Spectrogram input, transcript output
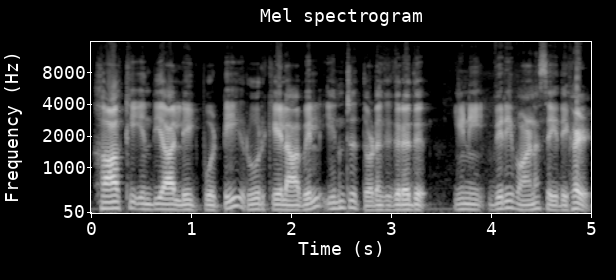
ஹாக்கி இந்தியா லீக் போட்டி ரூர்கேலாவில் இன்று தொடங்குகிறது. இனி விரிவான செய்திகள்.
